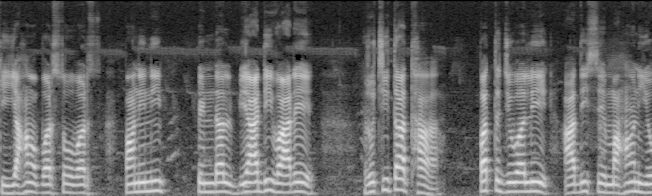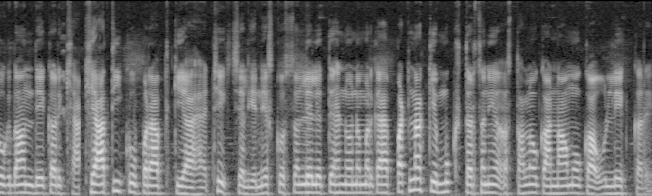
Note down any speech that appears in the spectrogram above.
कि यहाँ वर्षों वर्ष पानिनी पिंडल, ब्याडी वारे रुचिता था। पतजुअली आदि से महान योगदान देकर ख्याति को प्राप्त किया है। ठीक, चलिए नेक्स्ट क्वेश्चन ले लेते हैं। नौ नंबर का है, पटना के मुख्य दर्शनीय स्थलों का नामों का उल्लेख करें।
